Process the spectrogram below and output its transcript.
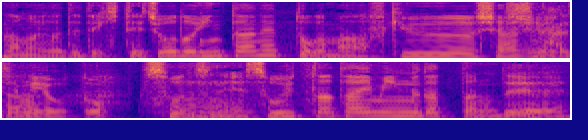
名前が出てきて、ちょうどインターネットがまあ普及し始めた。始めようと。そうですね、うん、そういったタイミングだったので、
